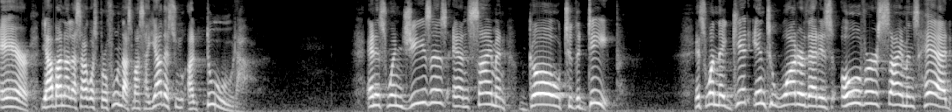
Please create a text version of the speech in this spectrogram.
air. Ya van a las aguas profundas, más allá de su altura. And it's when Jesus and Simon go to the deep. It's when they get into water that is over Simon's head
